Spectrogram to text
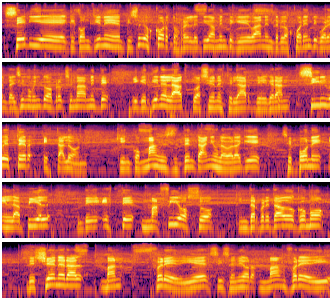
Serie que contiene episodios cortos relativamente que van entre los 40 y 45 minutos aproximadamente y que tiene la actuación estelar del gran Sylvester Stallone, quien con más de 70 años la verdad que se pone en la piel de este mafioso interpretado como The General Manfredi, ¿eh? sí señor, Manfredi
